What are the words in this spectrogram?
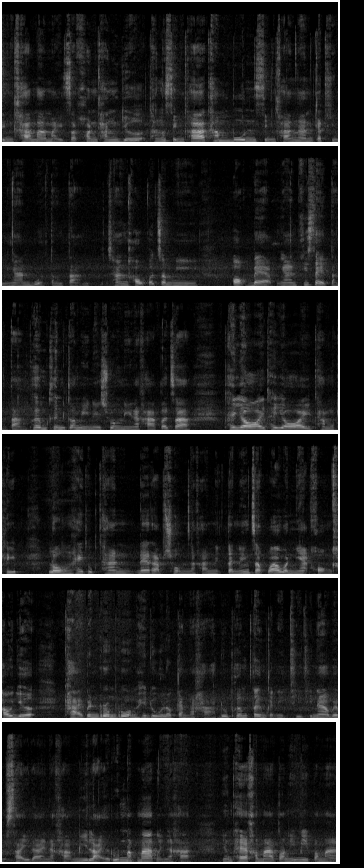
สินค้ามาใหม่จะค่อนข้างเยอะ ทั้งสินค้าทำบุญ สินค้างานกระถินงานบวชต่างๆ ช่างเขาก็จะมีออกแบบงานพิเศษต่างๆ เพิ่มขึ้นก็มีในช่วงนี้นะคะ ก็จะทยอยทยอยทำคลิปลงให้ทุกท่านได้รับชมนะคะ แต่เนื่องจากว่าวันนี้ของเข้าเยอะถ่ายเป็นรวมๆให้ดูแล้วกันนะคะ ดูเพิ่มเติมกันอีกทีที่หน้าเว็บไซต์ได้นะคะ มีหลายรุ่นมากๆเลยนะคะ อย่างแพรคมาตอนนี้มีประมาณ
